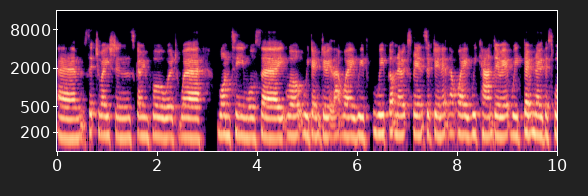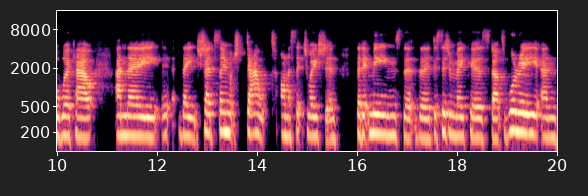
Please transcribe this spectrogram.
um, situations going forward where one team will say, "Well, we don't do it that way. We've we've got no experience of doing it that way. We can't do it. We don't know this will work out." And they they shed so much doubt on a situation that it means that the decision makers start to worry and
